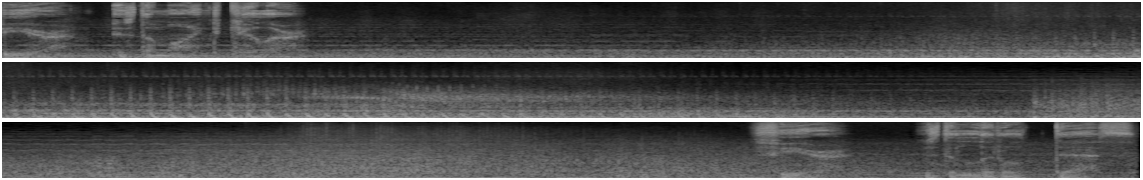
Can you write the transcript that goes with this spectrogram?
Fear is the mind killer. Fear is the little death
